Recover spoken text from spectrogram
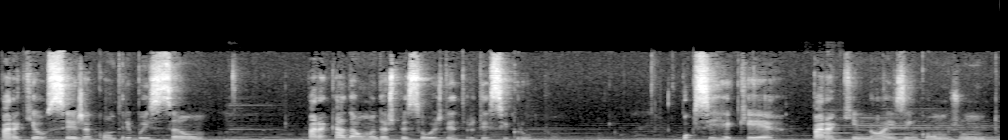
para que eu seja contribuição para cada uma das pessoas dentro desse grupo? O que se requer para que nós, em conjunto,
